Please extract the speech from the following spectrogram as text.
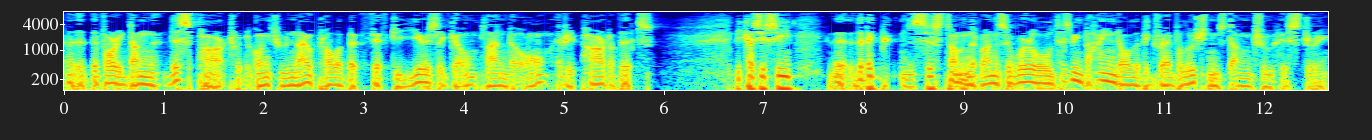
Uh, they've already done this part, what they're going through now, probably about 50 years ago, and planned it all, every part of it. Because you see, the, the big system that runs the world has been behind all the big revolutions down through history.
